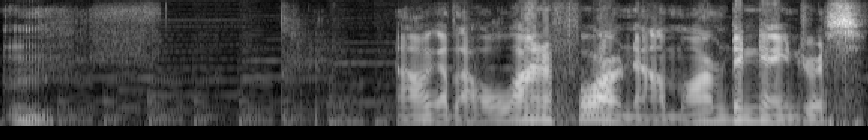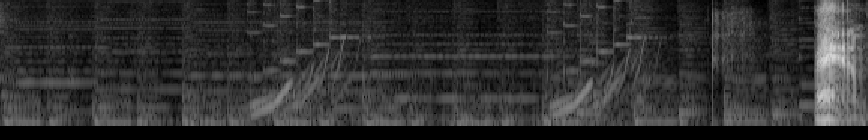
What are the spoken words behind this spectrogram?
Mm. Now I got the whole line of four now. I'm armed and dangerous. Bam!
